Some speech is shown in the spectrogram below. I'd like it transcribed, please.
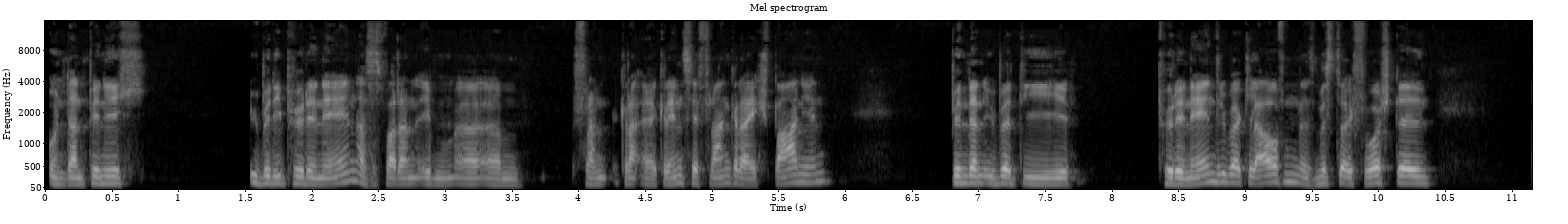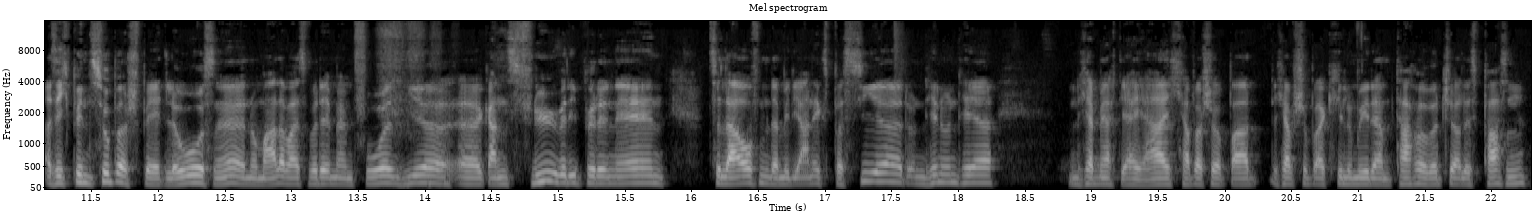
Und dann bin ich über die Pyrenäen, also es war dann eben äh, ähm, Fran äh, Grenze Frankreich-Spanien, bin dann über die Pyrenäen drüber gelaufen. Das müsst ihr euch vorstellen. Also ich bin super spät los. Ne? Normalerweise wurde mir empfohlen, hier äh, ganz früh über die Pyrenäen zu laufen, damit ja nichts passiert und hin und her. Und ich habe mir gedacht, ja, ja, ich habe ja schon ein paar, ich habe schon ein paar Kilometer am Tacho, wird schon alles passen.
